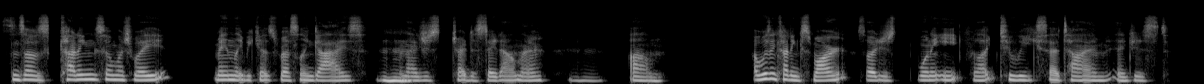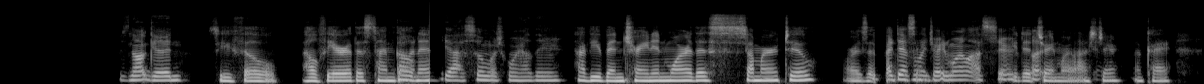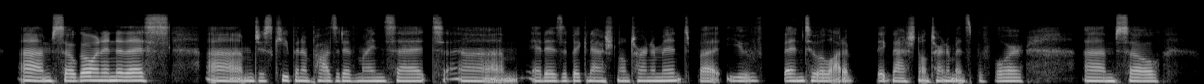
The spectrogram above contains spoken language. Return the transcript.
since I was cutting so much weight, mainly because wrestling guys, Mhm. and I just tried to stay down there, Mhm. um, I wasn't cutting smart, so I just wouldn't eat for like two weeks at a time. and just it was not good. So you feel healthier this time going Oh, in? Yeah, so much more healthier. Have you been training more this summer too? Or is it? I definitely trained more last year. You did but train more last yeah. year. Okay. Um, so going into this, um, just keeping a positive mindset. Um, it is a big national tournament, but you've been to a lot of big national tournaments before. Um, so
